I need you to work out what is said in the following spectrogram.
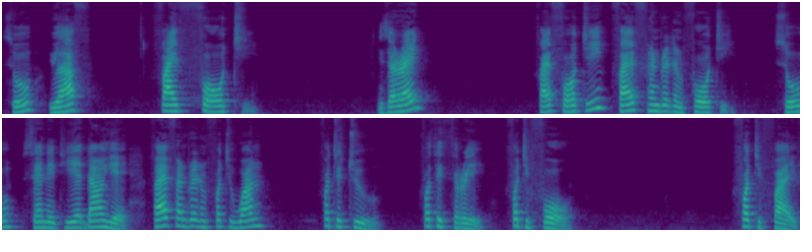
so you have 540 is that right? 540 540 so send it here down here. 541 42 43 44 45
